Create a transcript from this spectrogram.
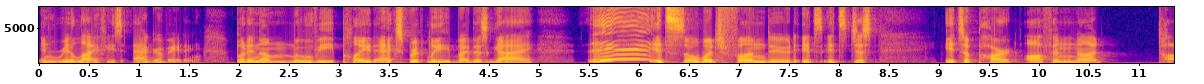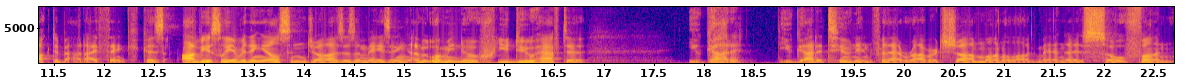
In real life, he's aggravating. But in a movie played expertly by this guy, eh, it's so much fun, dude. It's it's just it's a part often not talked about, I think, because obviously everything else in Jaws is amazing. I mean, I mean, ooh, you do have to, you gotta, you gotta tune in for that Robert Shaw monologue, man. That is so fun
